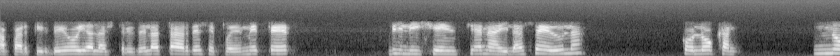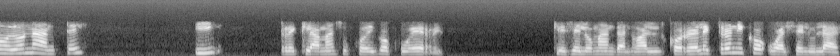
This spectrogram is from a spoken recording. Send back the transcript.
A partir de hoy a las 3 de la tarde se pueden meter, diligencian ahí la cédula, colocan no donante y reclaman su código QR, que se lo mandan al correo electrónico o al celular.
